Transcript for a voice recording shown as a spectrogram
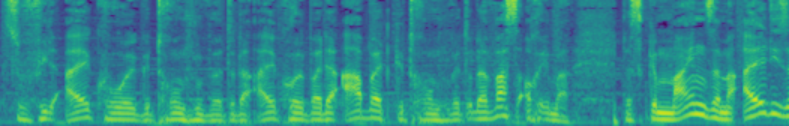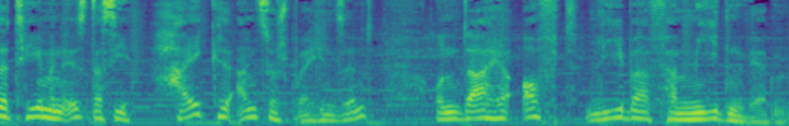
zu viel Alkohol getrunken wird oder Alkohol bei der Arbeit getrunken wird oder was auch immer. Das Gemeinsame all dieser Themen ist, dass sie heikel anzusprechen sind und daher oft lieber vermieden werden.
